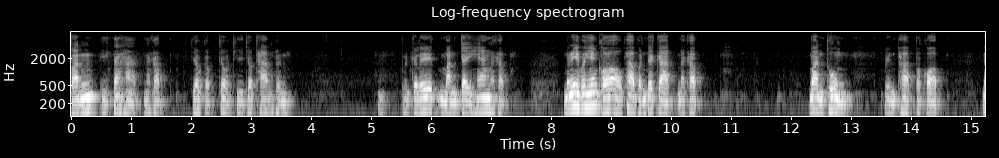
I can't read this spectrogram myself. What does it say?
ฝันอีกตั้งหากนะครับ เกี่ยวกับเจ้าทีเจ้าทางเพิ่นอืม เพิ่นก็เลยมั่นใจแห้งนะครับมื้อนี้พ่อแห้งขอเอาภาพบรรยากาศนะครับ บ้านทุ่งเป็นภาพประกอบใน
